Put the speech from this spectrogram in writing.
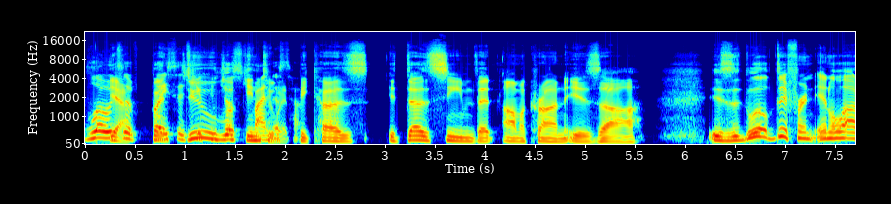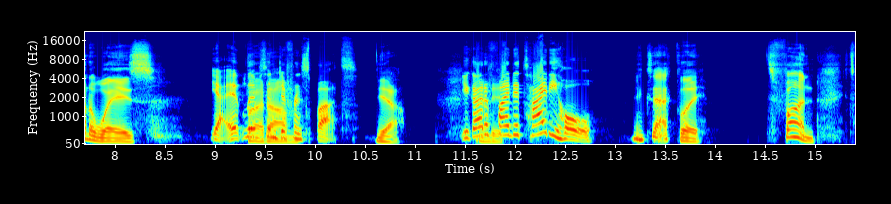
loads yeah, of places do you can look into it because it does seem that Omicron is uh is a little different in a lot of ways. yeah, it lives but, in um, different spots. Yeah. You got to it- find its hidey hole. Exactly. It's fun. It's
